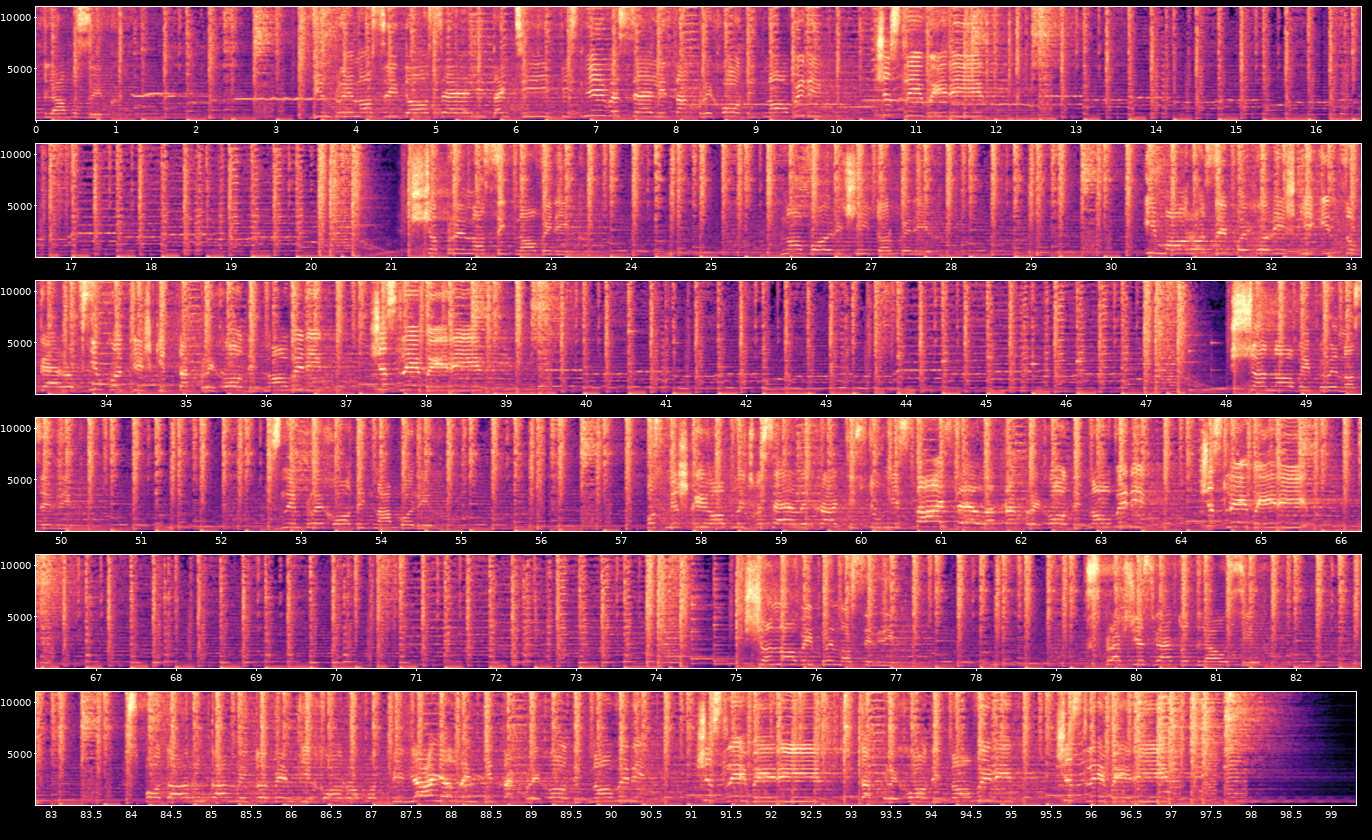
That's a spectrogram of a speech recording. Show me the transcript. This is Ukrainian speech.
Blanc. усмішки облич веселих радістю в міста і села так приходить новий рік, щасливий рік. Що новий приносить рік, справжнє свято.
